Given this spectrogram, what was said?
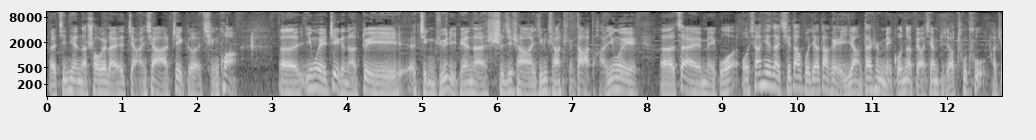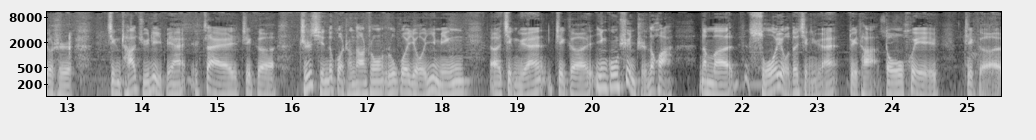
呃，今天呢，稍微来讲一下这个情况。呃，因为这个呢，对警局里边呢，实际上影响挺大的哈。因为呃，在美国，我相信在其他国家大概也一样，但是美国呢表现比较突出啊，就是警察局里边在这个执勤的过程当中，如果有一名呃警员这个因公殉职的话。那么，所有的警员对他都会这个，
